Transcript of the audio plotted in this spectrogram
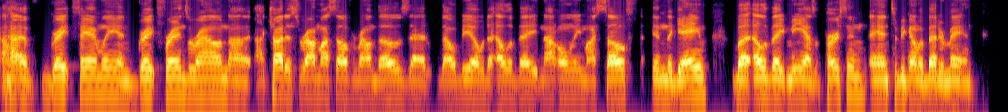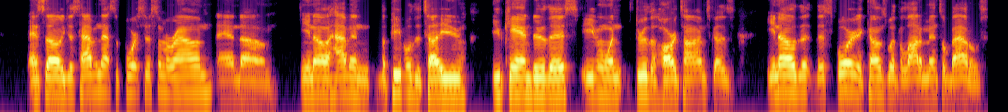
I have great family and great friends around. I, I try to surround myself around those that that will be able to elevate not only myself in the game, but elevate me as a person and to become a better man. And so, just having that support system around, and um, you know, having the people to tell you you can do this, even when through the hard times, because you know the the sport it comes with a lot of mental battles,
